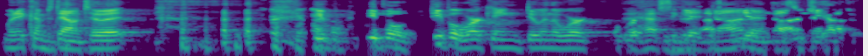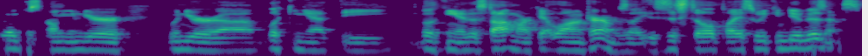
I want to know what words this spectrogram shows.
when it comes down to it, people, people, people working, doing the work that has to get done, and that's what you have to focus on when you're when you're uh, looking at the looking at the stock market long term. Is like, is this still a place we can do business?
